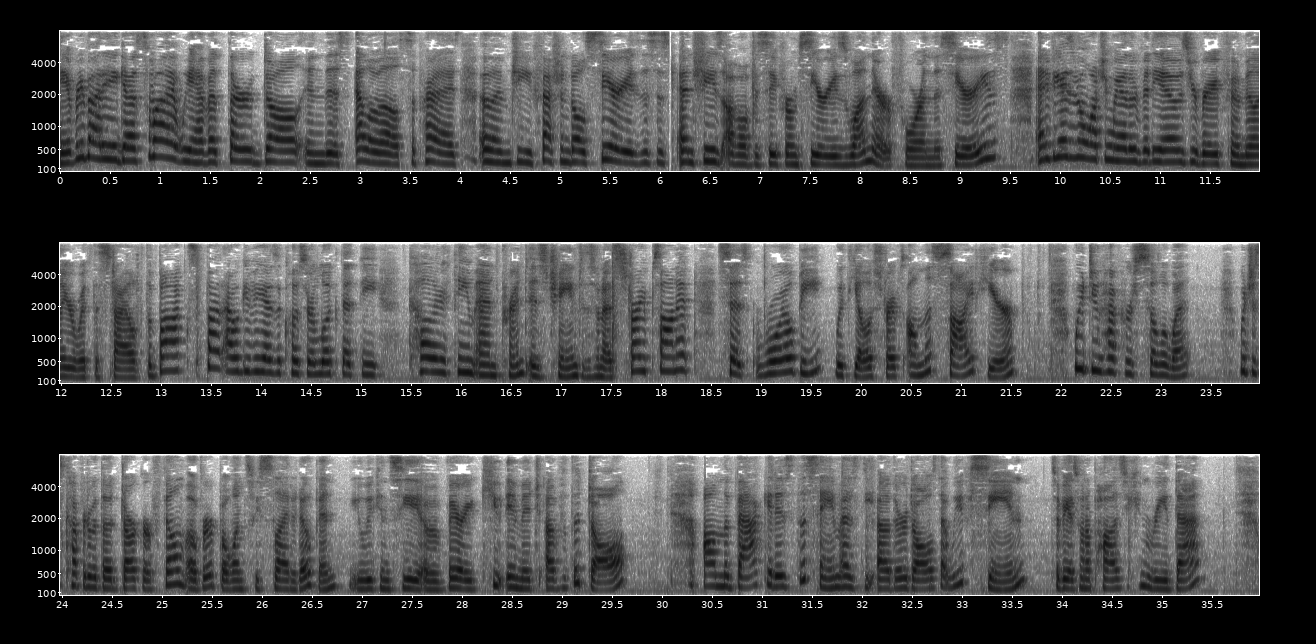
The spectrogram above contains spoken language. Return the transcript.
Hey everybody, guess what? We have a third doll in this LOL Surprise OMG Fashion doll series. This is, and she's obviously from series one. There are four in the series. And if you guys have been watching my other videos, you're very familiar with the style of the box, but I will give you guys a closer look that the color, theme, and print is changed. This one has stripes on it. Says Royal Bee with yellow stripes on the side here. We do have her silhouette which is covered with a darker film over, but once we slide it open, we can see a very cute image of the doll. On the back, it is the same as the other dolls that we've seen. So if you guys want to pause, you can read that.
